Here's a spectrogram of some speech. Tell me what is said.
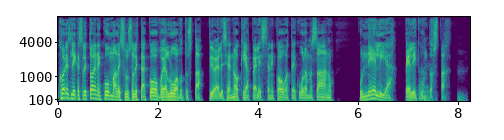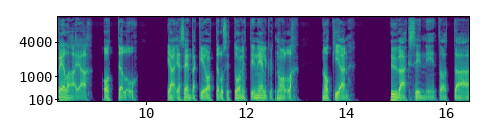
Korisliikassa oli toinen kummallisuus, oli tämä Kouvojen luovutustappio, eli siellä Nokia-pelissä, niin Kouvot ei kuulemma saanut kuin neljä pelikuntosta mm. pelaajaa otteluun. Ja, ja sen takia ottelu sitten tuomittiin 40-0 Nokian hyväksi, niin tota,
